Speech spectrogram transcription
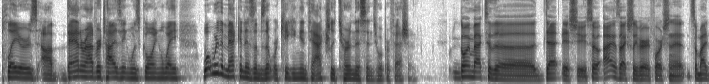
players. Uh, banner advertising was going away. What were the mechanisms that were kicking in to actually turn this into a profession? Going back to the debt issue, so I was actually very fortunate. So my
